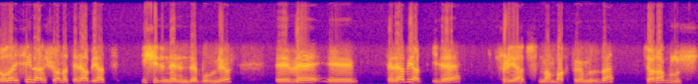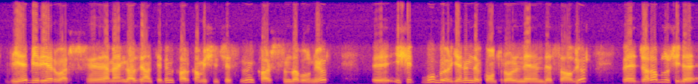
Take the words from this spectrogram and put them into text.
Dolayısıyla şu anda Tel Abyad IŞİD'in elinde bulunuyor. E, ve e, Tel Abyad ile Suriye açısından baktığımızda Carablus diye bir yer var. E, hemen Gaziantep'in Karkamış ilçesinin karşısında bulunuyor. E, IŞİD bu bölgenin de kontrolünü elinde sağlıyor. Ve Carablus ile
